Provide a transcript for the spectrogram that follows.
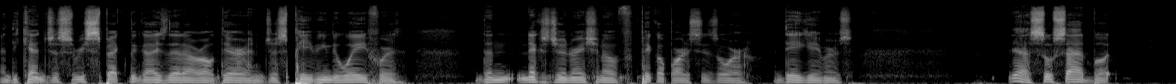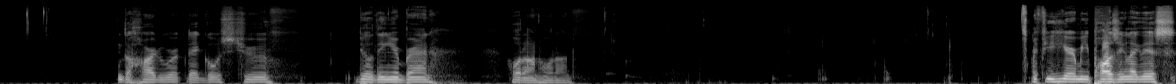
And they can't just respect the guys that are out there and just paving the way for the next generation of pickup artists or day gamers yeah, it's so sad, but the hard work that goes through building your brand. Hold on, hold on. If you hear me pausing like this,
